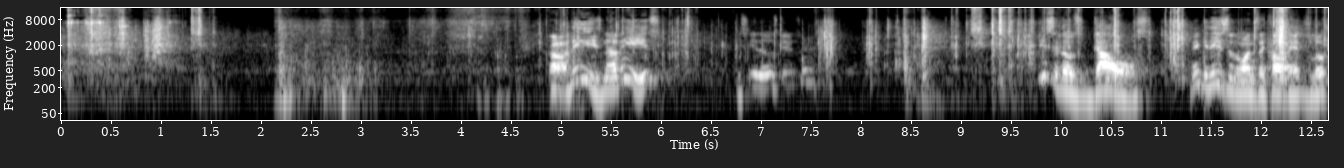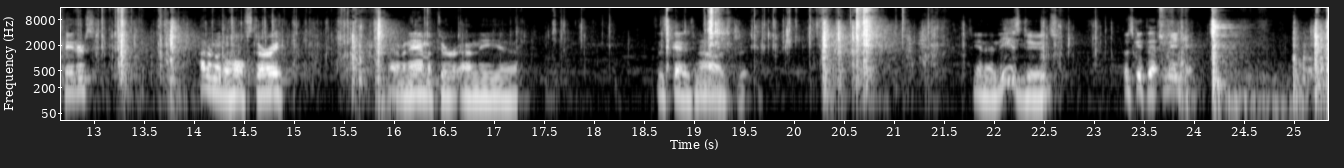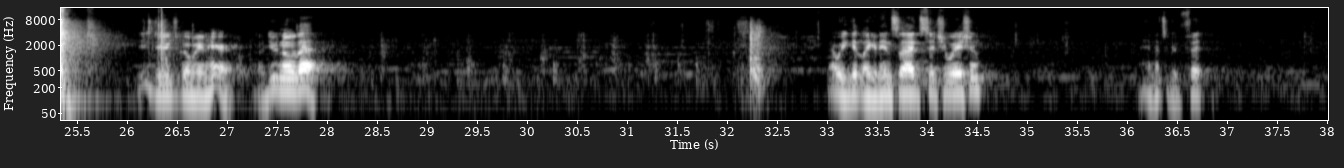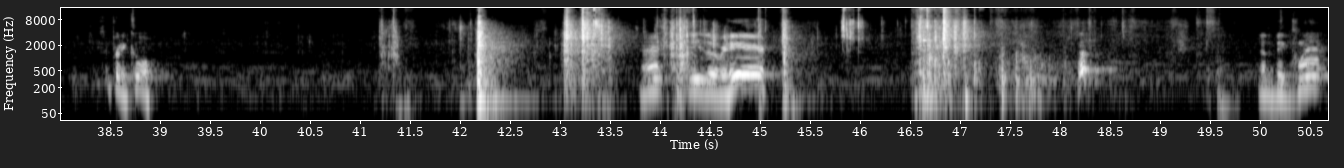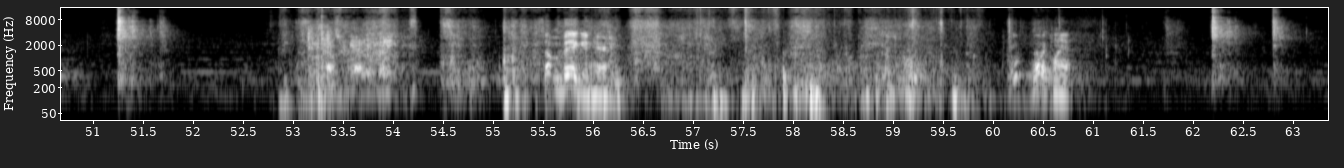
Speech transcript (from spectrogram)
Oh, these. Now these. You see those dudes there? These are those dowels. Maybe these are the ones they call edge locators. I don't know the whole story. Kind of an amateur on the uh, this guy's knowledge, but see, and then these dudes. Let's get that minion. These dudes go in here. I do know that. Now we get like an inside situation. Man, that's a good fit. It's pretty cool. All right, put these over here. Oh. Another big clamp. Something big in here. Ooh, another clamp.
